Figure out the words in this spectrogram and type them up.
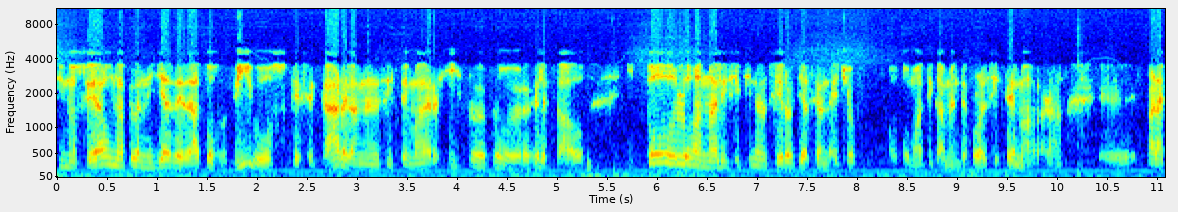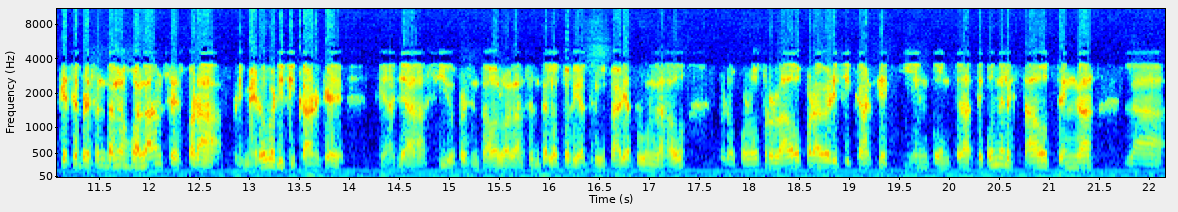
sino sea una planilla de datos vivos que se cargan en el sistema de registro de proveedores del Estado y todos los análisis financieros ya se han hecho automáticamente por el sistema, ¿verdad? Eh, ¿Para qué se presentan los balances? Para primero verificar que, que haya sido presentado el balance ante la autoridad tributaria por un lado, pero por otro lado para verificar que quien contrate con el Estado tenga la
